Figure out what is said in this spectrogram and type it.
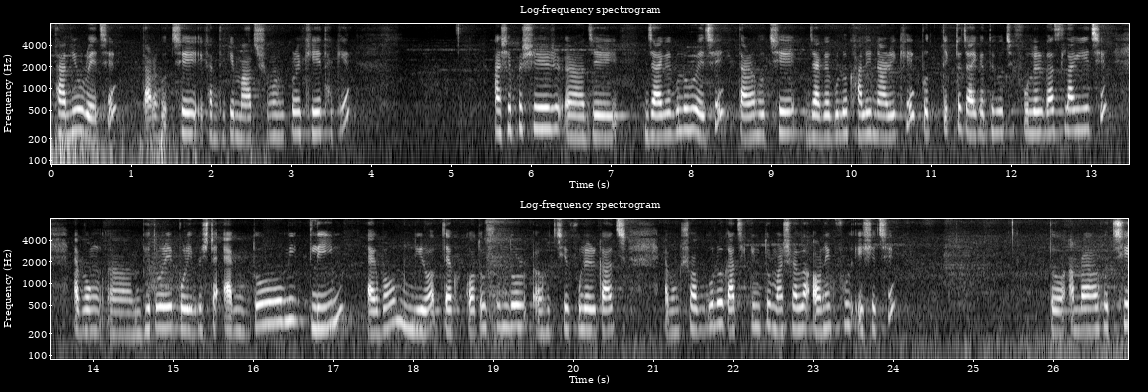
স্থানীয় রয়েছে তারা হচ্ছে এখান থেকে মাছ সংগ্রহ করে খেয়ে থাকে। আশেপাশের যে জায়গাগুলো রয়েছে, তারা হচ্ছে জায়গাগুলো খালি না রেখে প্রত্যেকটা জায়গাতে হচ্ছে ফুলের গাছ লাগিয়েছে এবং ভেতরের পরিবেশটা একদমই ক্লিন এবং নীরব। দেখো কত সুন্দর হচ্ছে ফুলের গাছ এবং সবগুলো গাছে কিন্তু মাসাল্লাহ অনেক ফুল এসেছে। তো আমরা হচ্ছে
